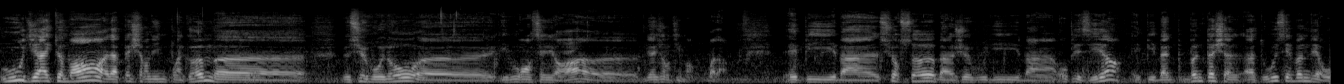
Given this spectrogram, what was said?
ou directement à la pêcheenligne.com. Euh, Monsieur Bruno, euh, il vous renseignera euh, bien gentiment. Voilà. Et puis, ben, sur ce, ben, je vous dis au plaisir. Et puis, bonne pêche à, à tous et bonne déroute.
